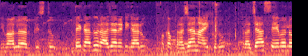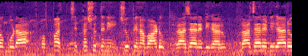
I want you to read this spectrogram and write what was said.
నివాళులు అర్పిస్తూ అంతేకాదు రాజారెడ్డి గారు ఒక ప్రజానాయకుడు ప్రజా సేవలో కూడా గొప్ప చిత్తశుద్ధిని చూపిన వాడు రాజారెడ్డి గారు. రాజారెడ్డి గారు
